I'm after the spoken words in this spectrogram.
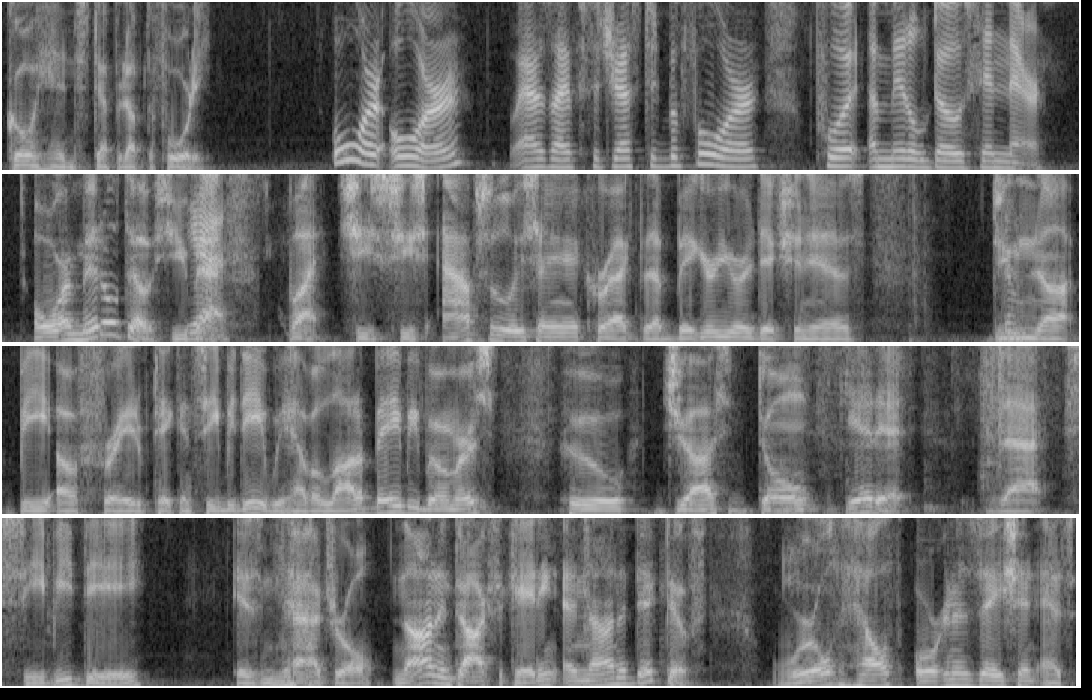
go ahead and step it up to 40 Or or as I've suggested before, put a middle dose in there. Or a middle dose. You Yes. bet. But she's she's absolutely saying it correct. The bigger your addiction is, do not be afraid of taking CBD. We have a lot of baby boomers who just don't get it. that CBD is natural, non intoxicating, and non addictive. World Health Organization has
